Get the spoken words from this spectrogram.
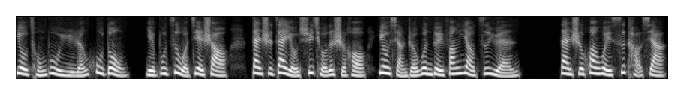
又从不与人互动，也不自我介绍，但是在有需求的时候又想着问对方要资源。但是换位思考下，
